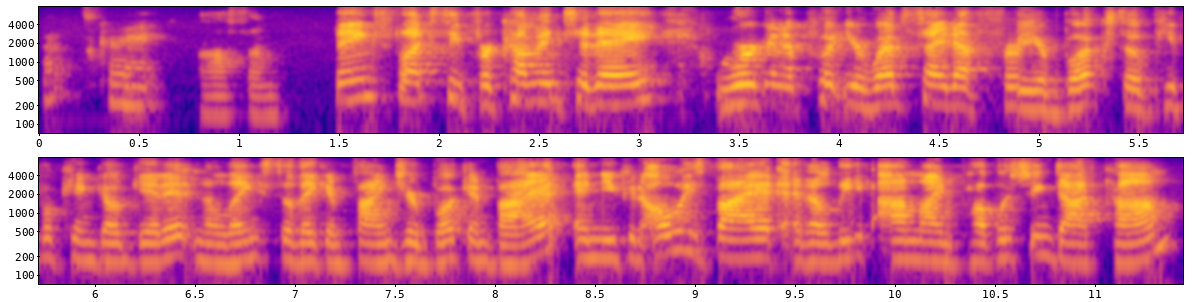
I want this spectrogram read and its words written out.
That's great. Awesome. Thanks, Lexi, for coming today. We're going to put your website up for your book so people can go get it and a link so they can find your book and buy it. And you can always buy it at eliteonlinepublishing.com.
